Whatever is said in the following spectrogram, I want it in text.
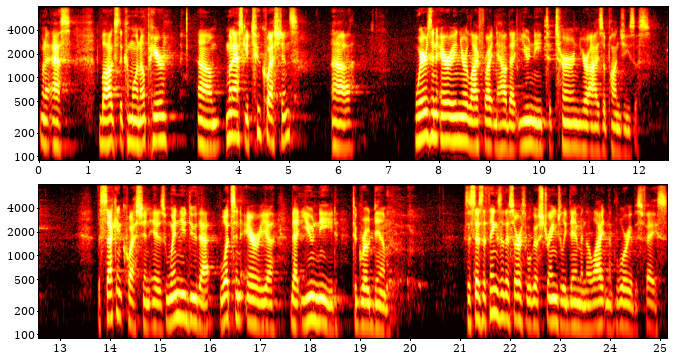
I'm going to ask Boggs to come on up here. Um, I'm going to ask you two questions. Uh, where's an area in your life right now that you need to turn your eyes upon Jesus? The second question is when you do that, what's an area that you need to grow dim? Because it says the things of this earth will go strangely dim in the light and the glory of his face.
